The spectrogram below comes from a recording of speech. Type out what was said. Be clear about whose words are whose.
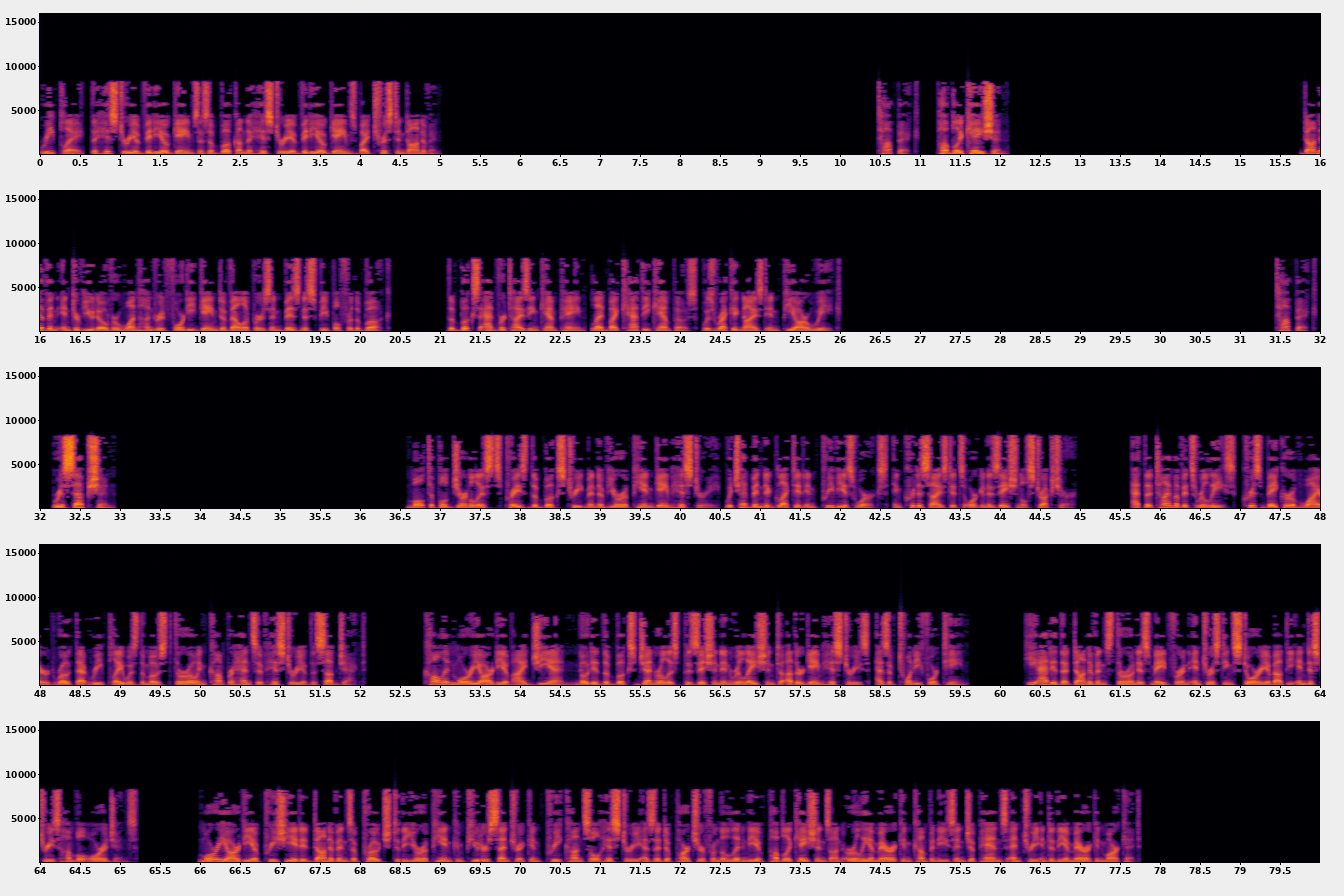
Speaker 1: Replay, The History of Video Games is a book on the history of video games by Tristan Donovan. Publication Donovan interviewed over 140 game developers and businesspeople for the book. The book's advertising campaign, led by Kathy Campos, was recognized in PR Week. Reception Multiple journalists praised the book's treatment of European game history, which had been neglected in previous works, and criticized its organizational structure. At the time of its release, Chris Baker of Wired wrote that Replay was the most thorough and comprehensive history of the subject. Colin Moriarty of IGN noted the book's generalist position in relation to other game histories, as of 2014. He added that Donovan's thoroughness made for an interesting story about the industry's humble origins. Moriarty appreciated Donovan's approach to the European computer-centric and pre-console history as a departure from the litany of publications on early American companies and Japan's entry into the American market.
